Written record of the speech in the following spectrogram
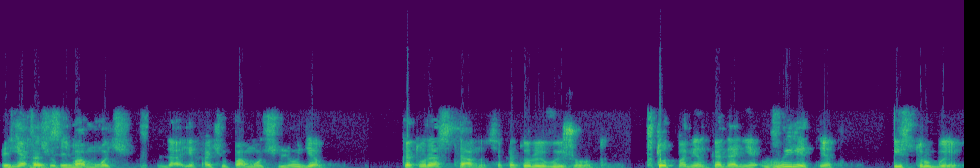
я хочу помочь, да, я хочу помочь людям, которые останутся, которые выживут. В тот момент, когда они вылетят из трубы,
